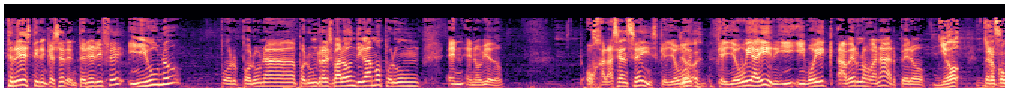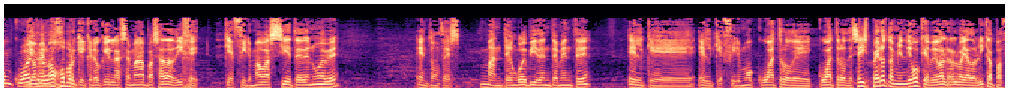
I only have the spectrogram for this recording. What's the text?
Tres tienen que ser en Tenerife y uno por, por, una, por un resbalón, digamos, por un en, en Oviedo. Ojalá sean seis, que yo, Yo- voy, que yo voy a ir y, y voy a verlos ganar, pero Yo, Pero yo- con cuatro- yo me mojo porque creo que la semana pasada dije que firmaba 7 de 9. Entonces, mantengo evidentemente el que el que firmó 4 de 4 de 6, pero también digo que veo al Real Valladolid capaz,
